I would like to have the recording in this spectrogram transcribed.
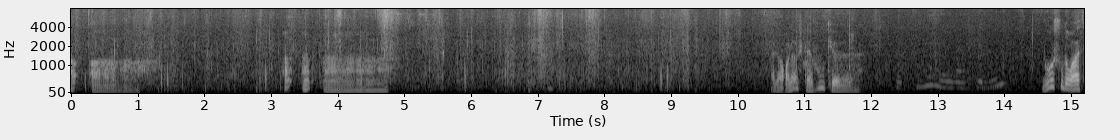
Ah ah ah. ah. ah, ah. Alors là, je t'avoue que... Gauche ou droite?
